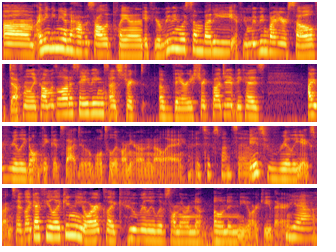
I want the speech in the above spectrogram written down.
um, I think you need to have a solid plan. If you're moving with somebody, if you're moving by yourself, definitely come with a lot of savings, a strict, a very strict budget because I really don't think it's that doable to live on your own in LA. It's expensive. It's really expensive. Like I feel like in New York, like who really lives on their no- own in New York either? yeah.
